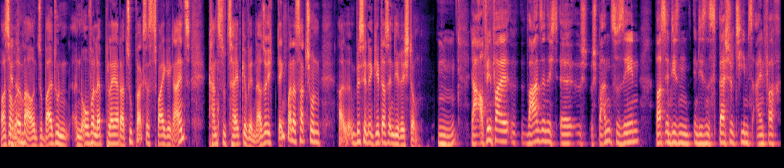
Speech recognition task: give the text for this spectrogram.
was auch genau. immer. Und sobald du einen Overlap-Player dazu packst, ist zwei gegen eins, kannst du Zeit gewinnen. Also ich denke mal, das hat schon ein bisschen, geht das in die Richtung. Mhm. Ja, auf jeden Fall wahnsinnig äh, spannend zu sehen, was in diesen in diesen Special Teams einfach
